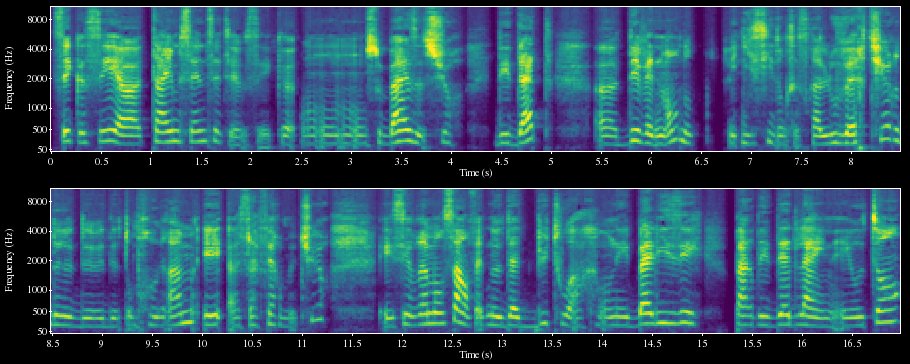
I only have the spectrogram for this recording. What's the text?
c'est que c'est euh, time sensitive. C'est qu'on on, se base sur des dates euh, d'événements. Donc ici, donc ce sera l'ouverture de, de, de, ton programme et euh, sa fermeture. Et c'est vraiment ça, en fait, nos dates butoirs. On est balisé par des deadlines. Et autant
